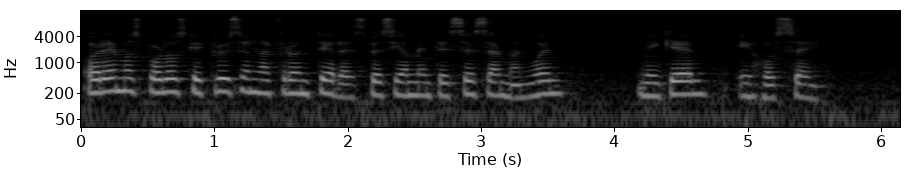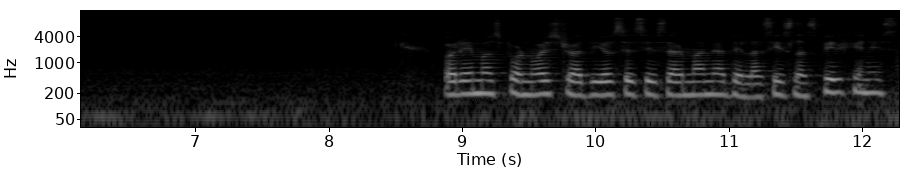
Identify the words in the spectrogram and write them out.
Oremos por los que cruzan la frontera, especialmente César Manuel, Miguel y José. Oremos por nuestra diócesis hermana de las Islas Vírgenes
